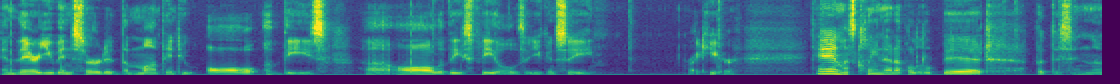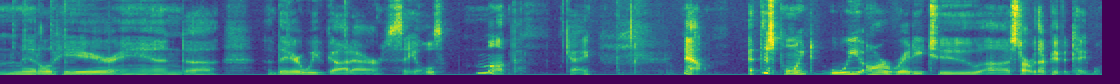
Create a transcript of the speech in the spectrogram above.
and there you've inserted the month into all of these uh, all of these fields that you can see right here. And let's clean that up a little bit. Put this in the middle here, and uh, there we've got our sales month. Okay. Now, at this point, we are ready to uh, start with our pivot table.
